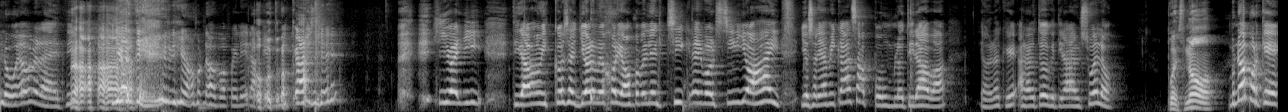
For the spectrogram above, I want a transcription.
lo voy a volver a decir. Yo tenía una papelera en Otra mi calle. y Yo allí tiraba mis cosas, yo a lo mejor llevaba un papel del chicle en el bolsillo, ¡ay! Yo salía a mi casa, ¡pum! lo tiraba. ¿Y ahora qué? Ahora lo tengo que tirar al suelo. Pues no. No, porque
